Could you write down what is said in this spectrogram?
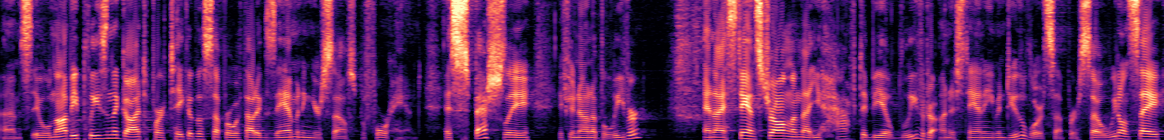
Um, so it will not be pleasing to God to partake of the supper without examining yourselves beforehand, especially if you're not a believer. And I stand strong on that. You have to be a believer to understand and even do the Lord's Supper. So we don't say,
